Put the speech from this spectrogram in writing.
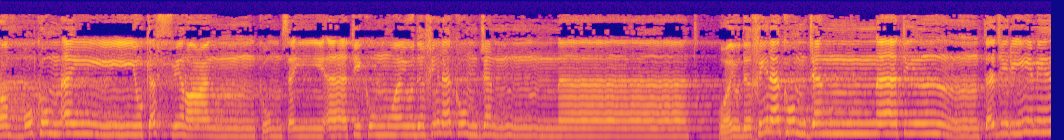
ربكم أن يكفر عنكم سيئاتكم ويدخلكم جنات ويدخلكم جنات تجري من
